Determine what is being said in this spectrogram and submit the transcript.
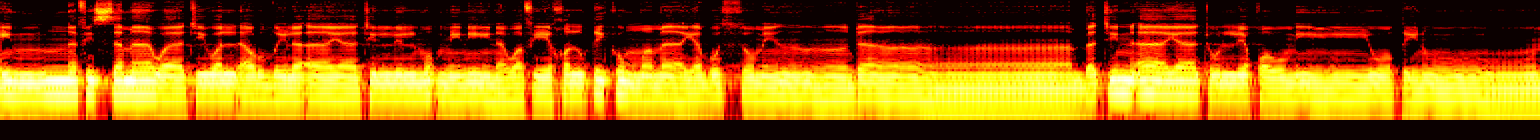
إن في السماوات والأرض لآيات للمؤمنين وفي خلقكم وما يبث من دابة. ايات لقوم يوقنون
